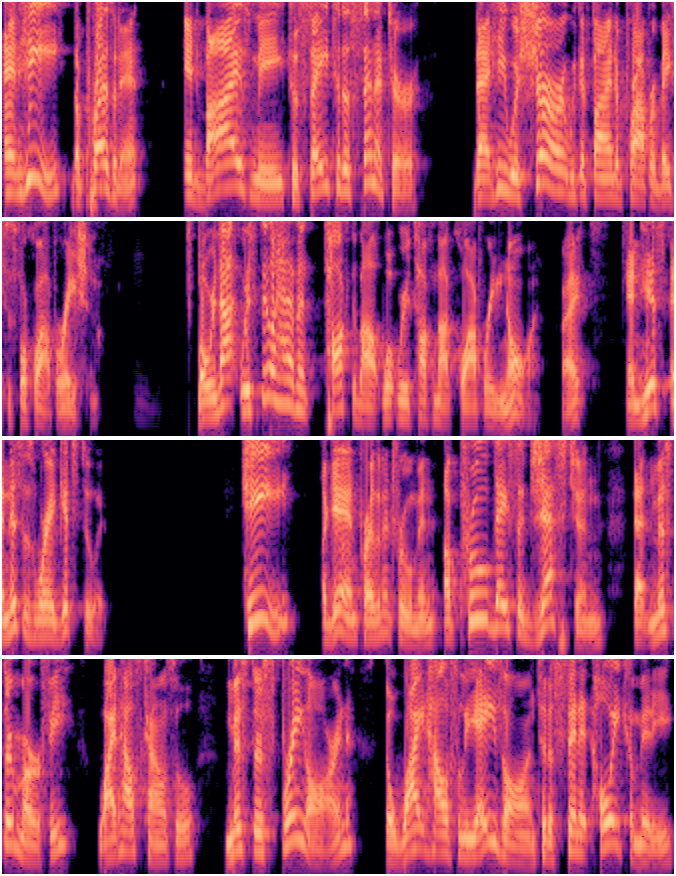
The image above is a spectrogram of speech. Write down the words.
And he, the president, advised me to say to the senator that he was sure we could find a proper basis for cooperation. But we're not, we still haven't talked about what we're talking about cooperating on, right? And his and this is where it gets to it. He, again, President Truman, approved a suggestion that Mr. Murphy, White House counsel, Mr. Spingarn, the White House liaison to the Senate Hoey Committee,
